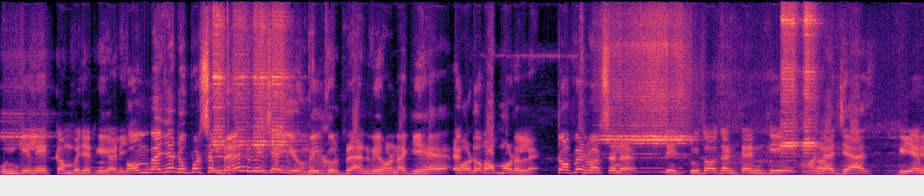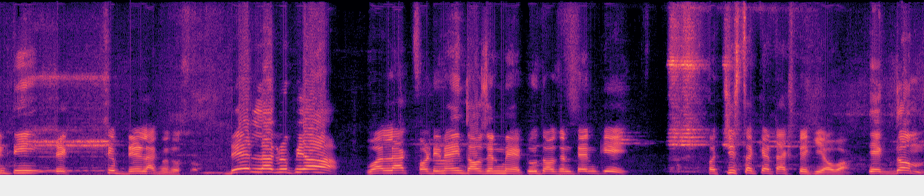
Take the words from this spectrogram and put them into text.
उनके लिए कम बजट की गाड़ी। कम बजट ऊपर से ब्रांड भी चाहिए बिल्कुल ब्रांड भी होंडा की है और टॉप मॉडल है। टॉप एंड वर्सन है। एक 2010 की होंडा जैज बीएमटी ठीक। सिर्फ़ डेढ़ लाख में दोस्तों। डेढ़ लाख रुपया। One lakh forty nine thousand में 2010 की 25 तक का टैक्स पे किया हुआ। एकदम।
